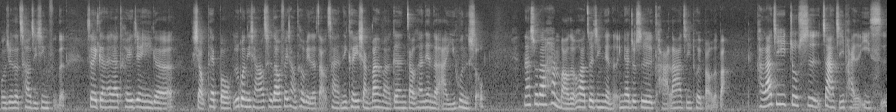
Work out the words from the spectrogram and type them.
我觉得超级幸福的。所以跟大家推荐一个小 pebble，如果你想要吃到非常特别的早餐，你可以想办法跟早餐店的阿姨混熟。那说到汉堡的话，最经典的应该就是卡拉鸡腿堡了吧？卡拉鸡就是炸鸡排的意思，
